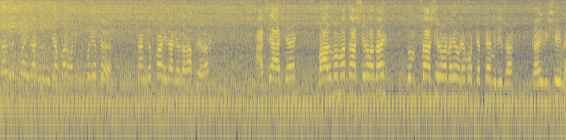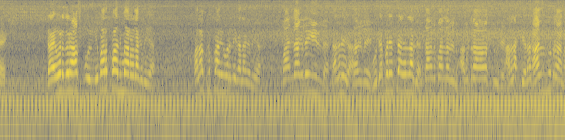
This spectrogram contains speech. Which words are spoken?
चांगलं पाणी लागलं उद्या परवा दिवशीपर्यंत चांगलं पाणी लागलं बघा आपल्याला. अशा अशा. बाळमामाचा आशीर्वाद आहे. तुमचा आशीर्वाद आहे एवढ्या मोठ्या फॅमिलीचा. काही विषय नाही. ड्रायव्हर जर आज निबार पाणी मारा लागले या. मला पाणी वर निघा लागले या. पाणी लागलं हिरला लागले का? लागलंय. उद्यापर्यंत चांगलं लागेल. चांगलं पाणी लागलं. मोटर आणावं लागते उद्या. लागते ना आज मोटर आणा.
